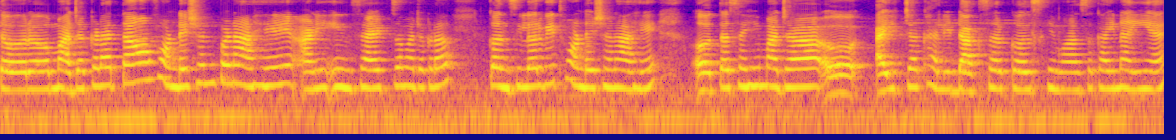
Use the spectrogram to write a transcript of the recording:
तर माझ्याकडं आता फाउंडेशन पण आहे आणि इनसाईडचं माझ्याकडं कन्सिलर विथ फाउंडेशन आहे. तसंही माझ्या आईच्या खाली डार्क सर्कल्स किंवा असं काही नाही आहे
